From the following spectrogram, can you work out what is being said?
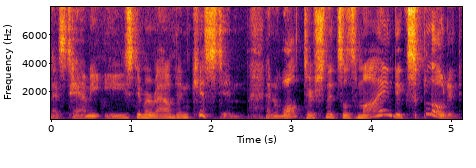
as Tammy eased him around and kissed him, and Walter Schnitzel's mind exploded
